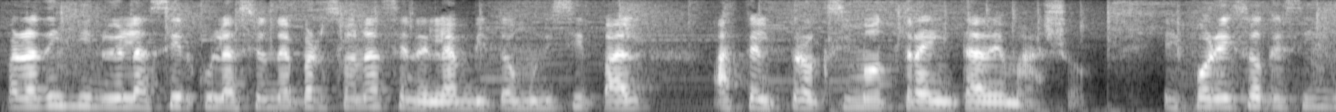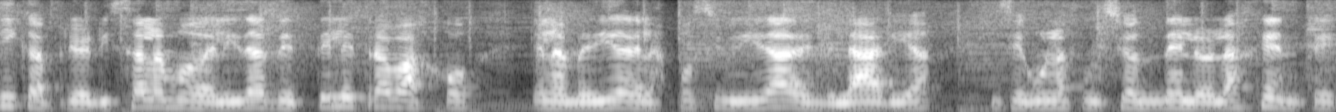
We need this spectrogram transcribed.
para disminuir la circulación de personas en el ámbito municipal hasta el próximo 30 de mayo. Es por eso que se indica priorizar la modalidad de teletrabajo en la medida de las posibilidades del área y según la función de lo la gente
